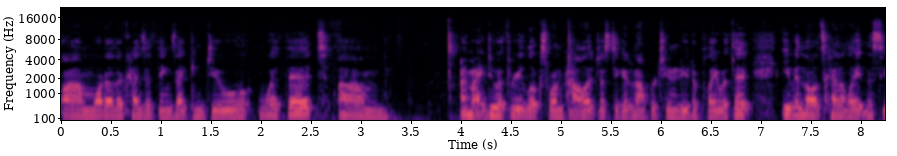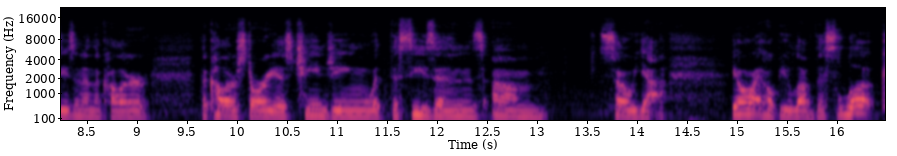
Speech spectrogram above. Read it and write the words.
um, what other kinds of things I can do with it. Um, I might do a three looks one palette just to get an opportunity to play with it, even though it's kind of late in the season and the color, the color story is changing with the seasons. Um, so yeah, yo, I hope you love this look.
